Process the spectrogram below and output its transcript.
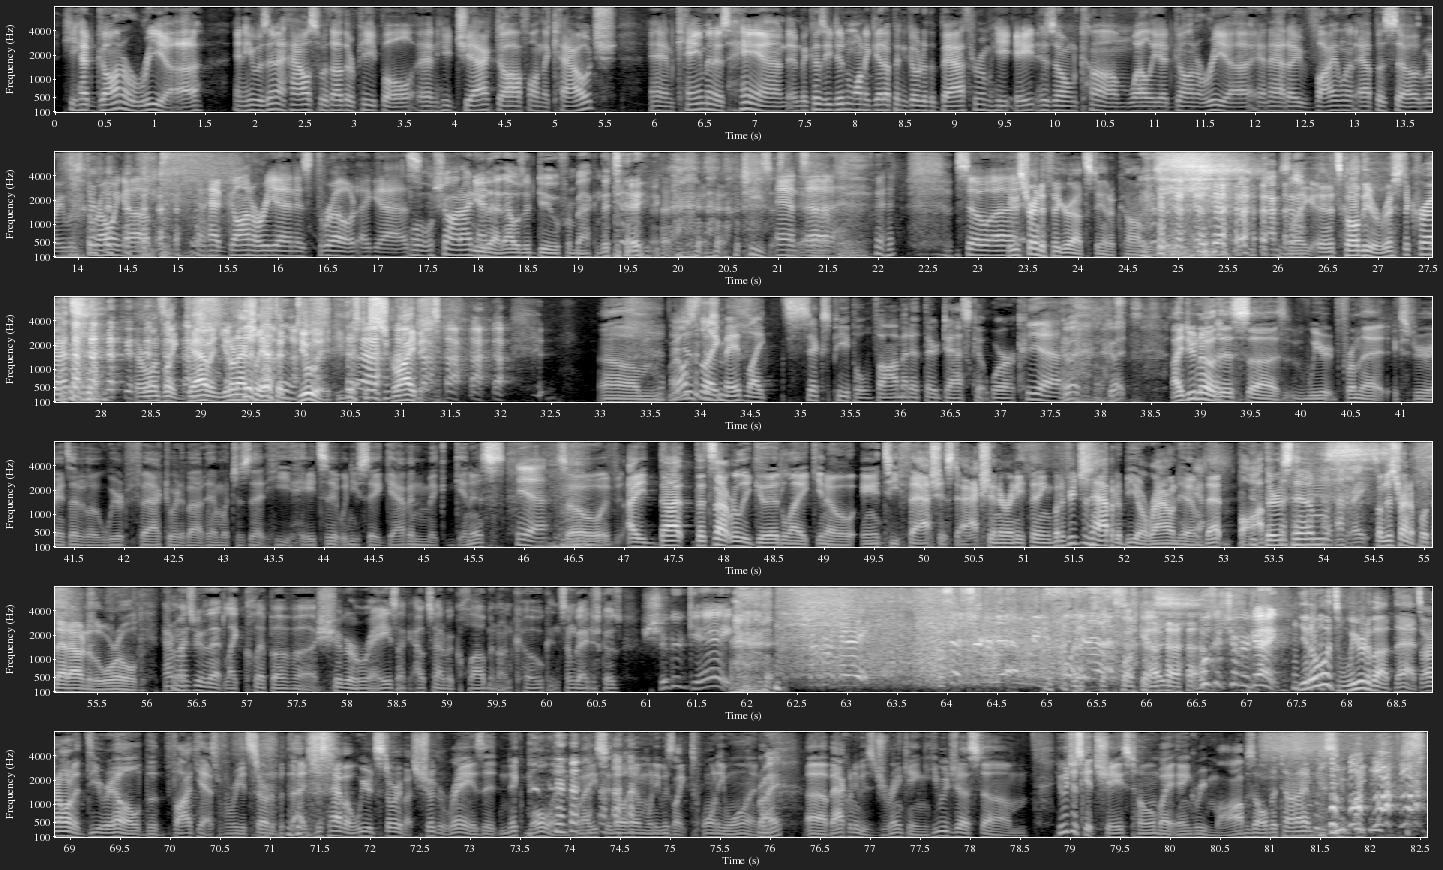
he had gonorrhea, and he was in a house with other people, and he jacked off on the couch and came in his hand. And because he didn't want to get up and go to the bathroom, he ate his own cum while he had gonorrhea and had a violent episode where he was throwing up and had gonorrhea in his throat, I guess. Well, Sean, I knew And- that. That was a do from back in the day. Jesus. and uh, so uh, he was trying to figure out stand-up comedy he's like and it's called the aristocrats everyone's like gavin you don't actually have to do it you just describe it um I I also just, just like- made like six people vomit at their desk at work. yeah, good, good. I do know this uh, weird from that experience. I have a weird factoid about him, which is that he hates it when you say Gavin McGinnis. yeah. So if I not that's not really good, like you know, anti-fascist action or anything. But if you just happen to be around him, Yeah. that bothers him. great. So I'm just trying to put that out into the world. That reminds me of that like clip of uh, Sugar Ray's like outside of a club and on coke, and some guy just goes Sugar Gay. Who's that sugar gay? Your fucking ass. Fuck out. Who's a Sugar Gay? You know what's weird about that? So I don't want to derail the podcast before we get started, but I just have a weird story about Sugar Ray. Is that Nick Mullen? When I used to know him when he was like 21, Right. Uh, back when he was drinking, he would just um, he would just get chased home by angry mobs all the time because he would be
